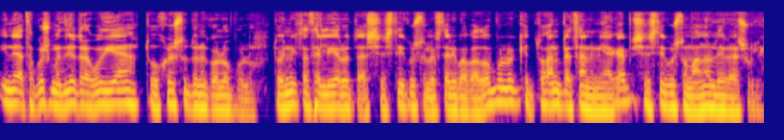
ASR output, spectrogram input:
Είναι, θα ακούσουμε δύο τραγούδια του Χρήστου του Νικολόπουλου. Το νύχτα θέλει έρωτα σε στίχους του Λευτέρη Παπαδόπουλου και το Αν πεθάνει μια αγάπη σε στίχους του Μανώλη Ρασούλη.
